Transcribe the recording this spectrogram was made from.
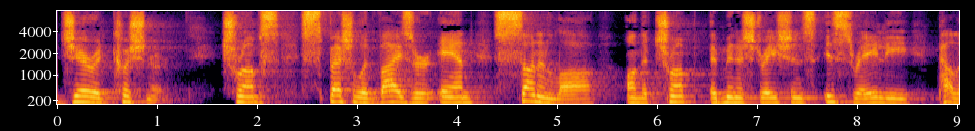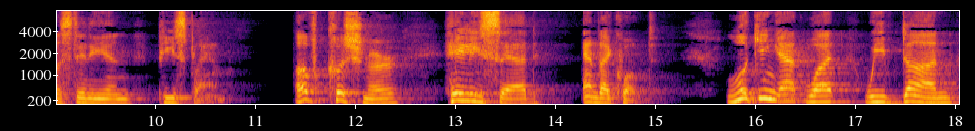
Jared Kushner, Trump's special advisor and son-in-law on the Trump administration's Israeli Palestinian peace plan. Of Kushner, Haley said, and I quote, looking at what we've done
